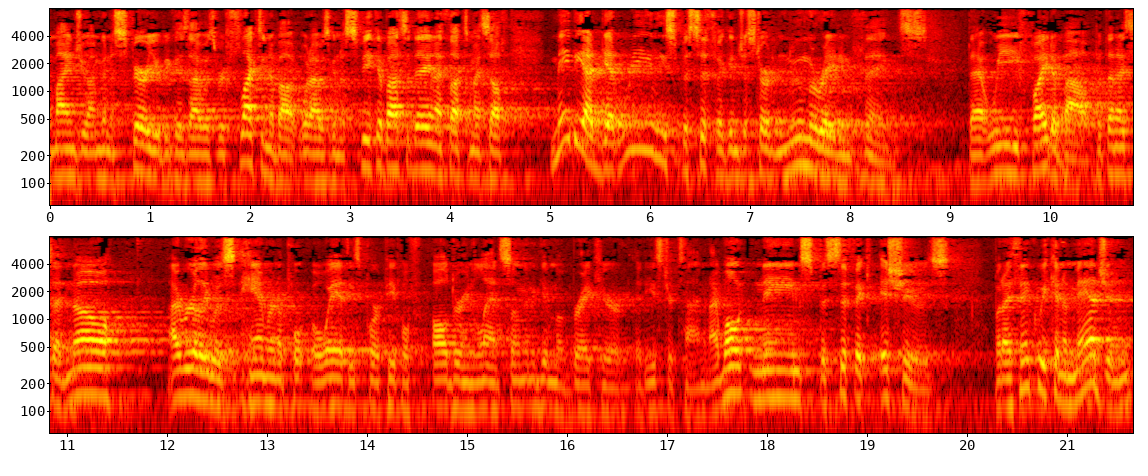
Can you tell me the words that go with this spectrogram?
mind you, I'm going to spare you because I was reflecting about what I was going to speak about today and I thought to myself, maybe I'd get really specific and just start enumerating things that we fight about. But then I said, no, I really was hammering away at these poor people all during Lent, so I'm going to give them a break here at Easter time. And I won't name specific issues, but I think we can imagine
